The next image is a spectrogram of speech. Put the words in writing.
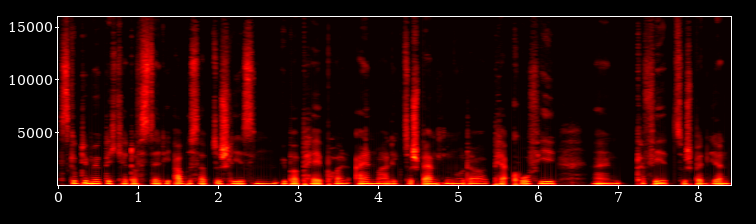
Es gibt die Möglichkeit, auf Steady Abos abzuschließen, über PayPal einmalig zu spenden oder per Kofi ein Kaffee zu spendieren.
